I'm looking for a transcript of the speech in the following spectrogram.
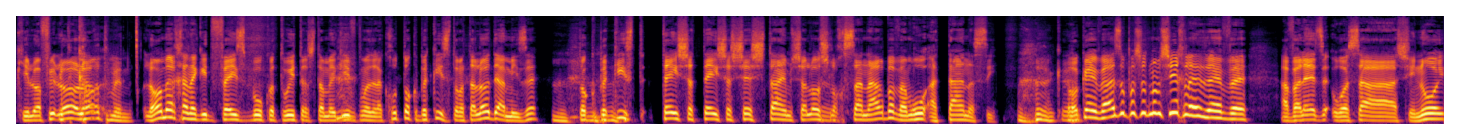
כאילו אפילו, לא, לא, קארטמן. לא אומר לך נגיד פייסבוק או טוויטר שאתה מגיב כמו זה, לקחו טוקבקיסט, זאת אומרת, אתה לא יודע מי זה, טוקבקיסט 99623 לוכסן 4, ואמרו, אתה הנשיא. כן. אוקיי, ואז הוא פשוט ממשיך לזה, ו... אבל איזה, הוא עשה שינוי,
